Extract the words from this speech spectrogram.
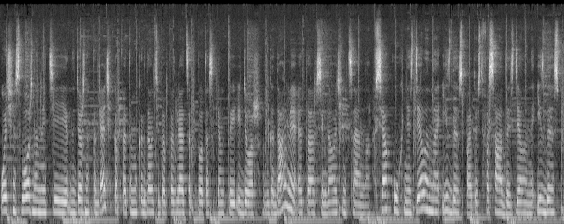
очень сложно найти надежных подрядчиков, поэтому когда у тебя появляется кто-то, с кем ты идешь годами, это всегда очень ценно. Вся кухня сделана из ДСП, то есть фасады сделаны из ДСП.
